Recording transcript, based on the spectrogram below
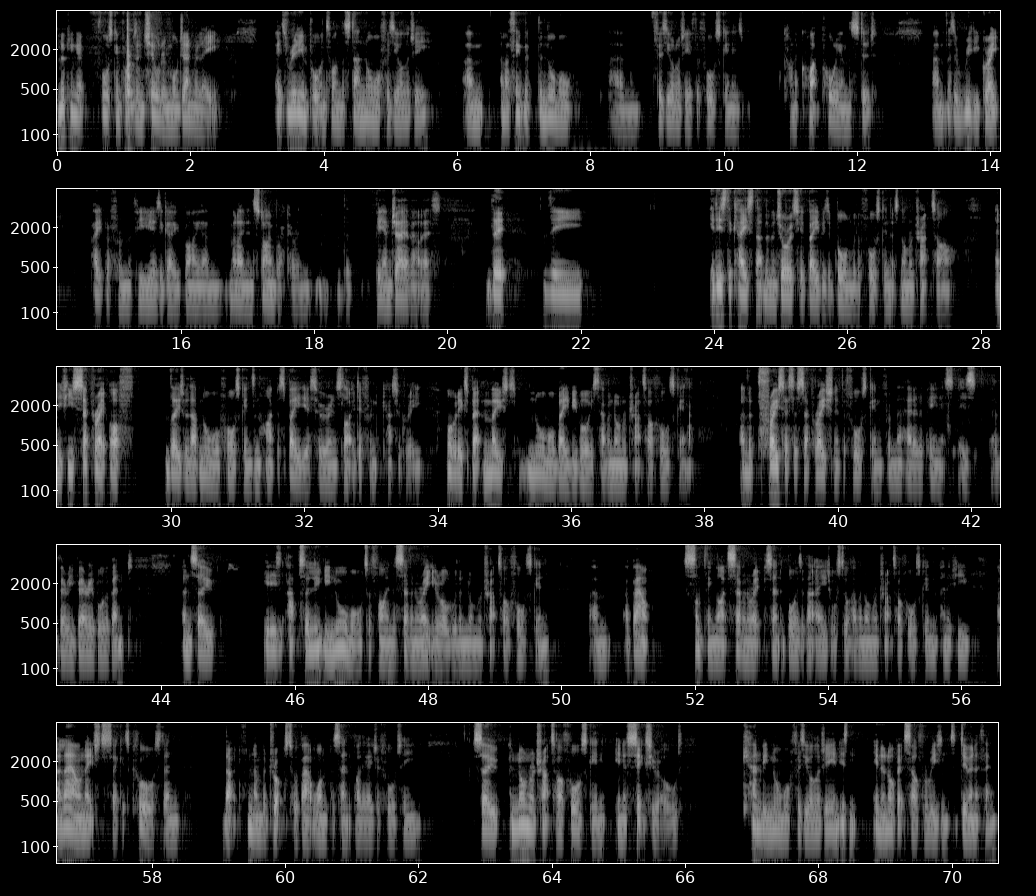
looking at foreskin problems in children more generally, it's really important to understand normal physiology. Um, and I think that the normal um, physiology of the foreskin is kind of quite poorly understood. Um, there's a really great paper from a few years ago by um, Malone and Steinbrecher and the BMJ about this. The the it is the case that the majority of babies are born with a foreskin that's non-retractile, and if you separate off those with abnormal foreskins and hypospadias who are in a slightly different category, one would expect most normal baby boys to have a non-retractile foreskin. And the process of separation of the foreskin from the head of the penis is a very variable event. And so it is absolutely normal to find a seven or eight year old with a non retractile foreskin. Um, about something like seven or eight percent of boys at that age will still have a non retractile foreskin, and if you allow nature to take its course, then that number drops to about 1% by the age of 14. So, a non retractile foreskin in a six year old can be normal physiology and isn't in and of itself a reason to do anything.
